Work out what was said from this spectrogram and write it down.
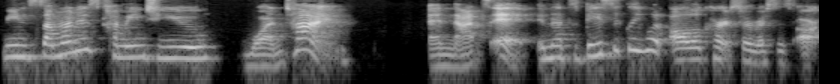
means someone is coming to you one time and that's it. And that's basically what a la carte services are.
